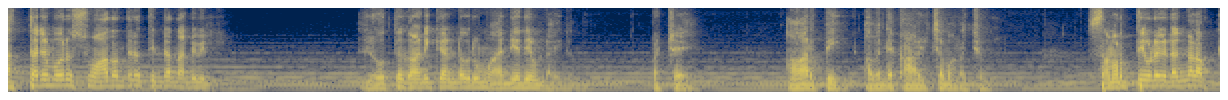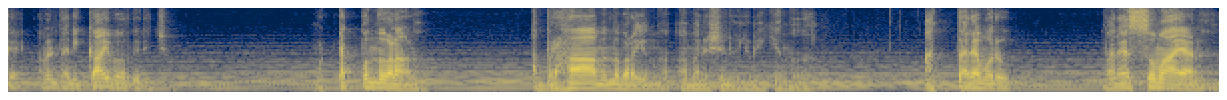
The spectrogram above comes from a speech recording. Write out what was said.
അത്തരമൊരു സ്വാതന്ത്ര്യത്തിന്റെ നടുവിൽ ലോത്ത് കാണിക്കേണ്ട ഒരു മാന്യതയുണ്ടായിരുന്നു. പക്ഷേ ആർത്തി അവന്റെ കാഴ്ച മറച്ചു. സമൃദ്ധിയുടെ ഇടങ്ങളൊക്കെ അവൻ തനിക്കായി വേർതിരിച്ചു. മുട്ടക്കുന്നുകളാണ് അബ്രഹാം എന്ന് പറയുന്ന ആ മനുഷ്യന് ലഭിക്കുന്നത്. അത്തരമൊരു മനസ്സുമായാണ്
